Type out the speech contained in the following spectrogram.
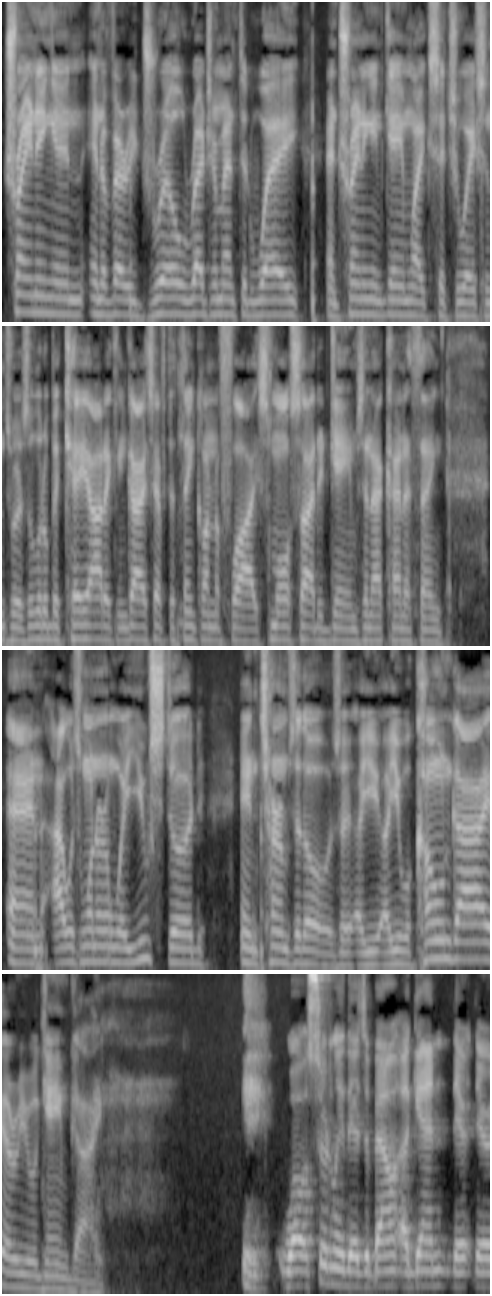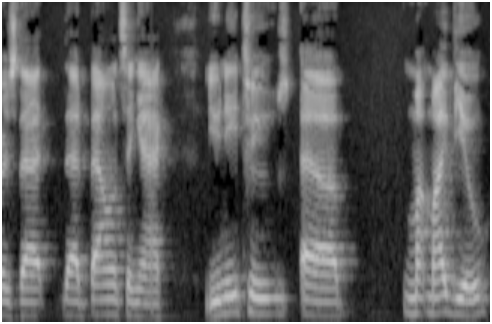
training in, in a very drill regimented way and training in game like situations where it's a little bit chaotic and guys have to think on the fly, small sided games and that kind of thing. And I was wondering where you stood in terms of those. Are you are you a cone guy or are you a game guy? Well, certainly there's a balance. Again, there there's that that balancing act. You need to. Uh, my, my view,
